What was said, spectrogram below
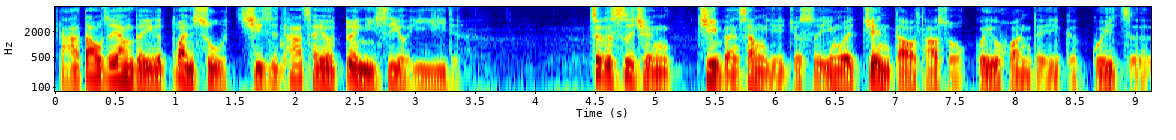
达到这样的一个段数，其实它才有对你是有意义的。这个事情基本上也就是因为剑道它所规范的一个规则，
